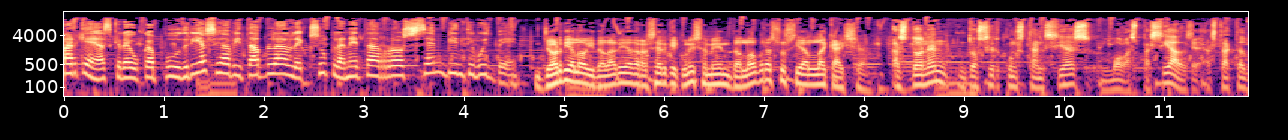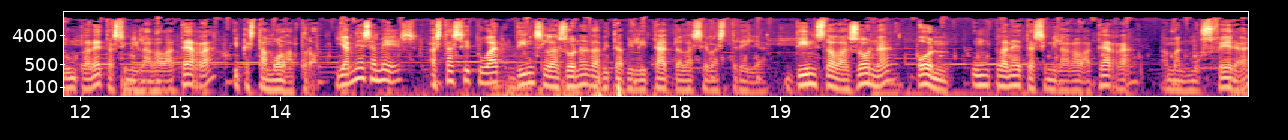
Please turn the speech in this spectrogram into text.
Per què es creu que podria ser habitable l'exoplaneta Ros 128b? Jordi Eloi, de l'àrea de recerca i coneixement de l'obra social La Caixa. Es donen dues circumstàncies molt especials. Es tracta d'un planeta similar a la Terra i que està molt a prop. I a més a més, està situat dins la zona d'habitabilitat de la seva estrella. Dins de la zona on un planeta similar a la Terra amb atmosfera,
